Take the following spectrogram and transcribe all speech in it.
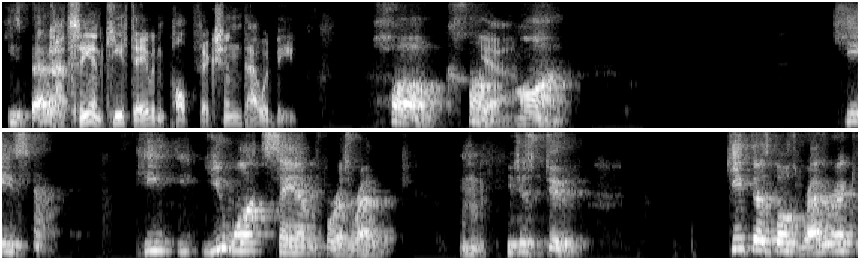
He's better. God, seeing keith david in pulp fiction that would be Oh, come Yeah. on. He's he you want Sam for his rhetoric. Mhm. You just do. Keith does both rhetoric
